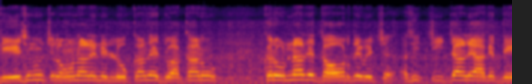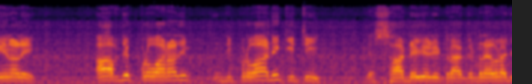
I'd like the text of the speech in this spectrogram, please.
ਦੇਸ਼ ਨੂੰ ਚਲਾਉਣ ਵਾਲੇ ਨੇ, ਲੋਕਾਂ ਦੇ ਜਵਾਕਾਂ ਨੂੰ, ਕਰੋਨਾ ਦੇ ਦੌਰ ਦੇ ਵਿੱਚ ਅਸੀਂ ਚੀਜ਼ਾਂ ਲਿਆ ਕੇ ਦੇਣ ਵਾਲੇ ਆਪਦੇ ਪਰਿਵਾਰਾਂ ਦੀ ਦੀ ਪਰਵਾਹ ਨਹੀਂ ਕੀਤੀ। ਤੇ ਸਾਡੇ ਜਿਹੜੇ ਟਰੱਕ ਡਰਾਈਵਰ ਅੱਜ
